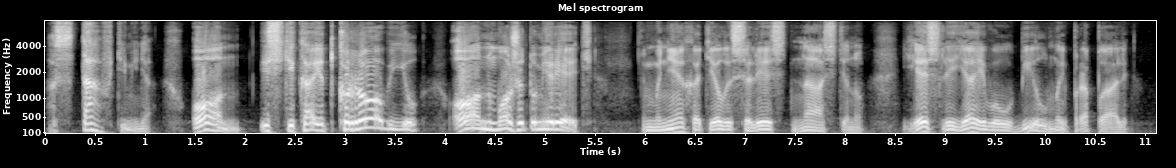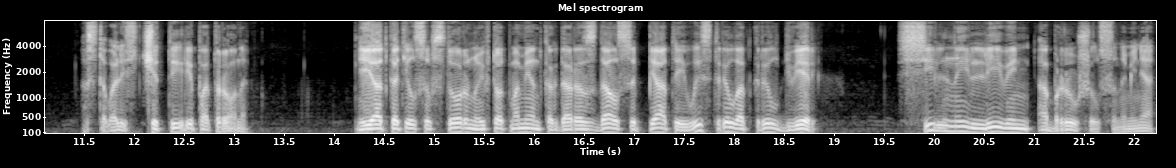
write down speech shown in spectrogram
«Оставьте меня! Он истекает кровью! Он может умереть!» Мне хотелось лезть на стену. Если я его убил, мы пропали. Оставались четыре патрона. Я откатился в сторону, и в тот момент, когда раздался пятый выстрел, открыл дверь. Сильный ливень обрушился на меня.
